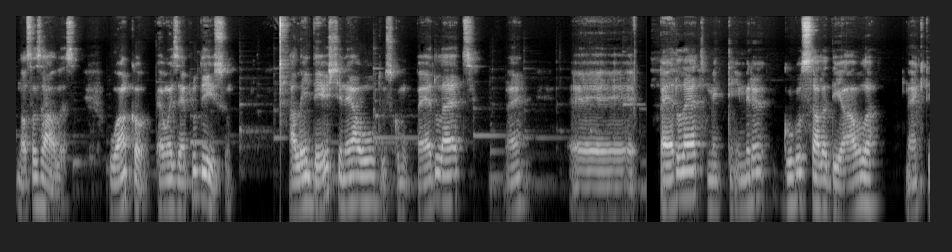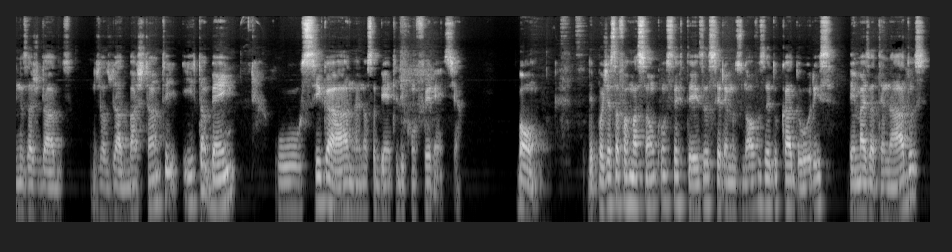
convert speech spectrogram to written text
nossas aulas. O Anchor é um exemplo disso. Além deste, né, há outros como Padlet, né, é, Padlet, Mentimeter, Google Sala de Aula, né, que tem nos ajudado, nos ajudado bastante, e também o SIGA, né, nosso ambiente de conferência. Bom, depois dessa formação, com certeza seremos novos educadores, bem mais atenados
